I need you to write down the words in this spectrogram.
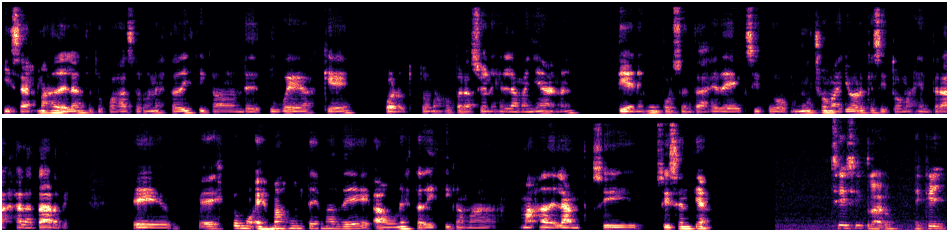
quizás más adelante tú puedas hacer una estadística donde tú veas que cuando tú tomas operaciones en la mañana, tienes un porcentaje de éxito mucho mayor que si tomas entradas a la tarde. Eh, es como, es más un tema de a una estadística más, más adelante, ¿sí, ¿sí se entiende? Sí, sí, claro. Es que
